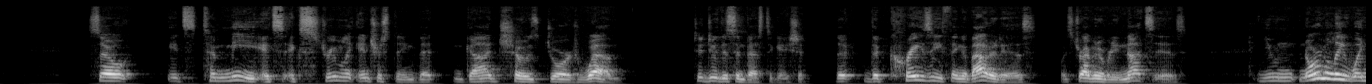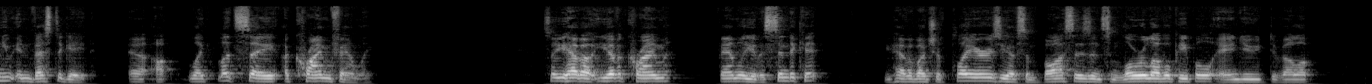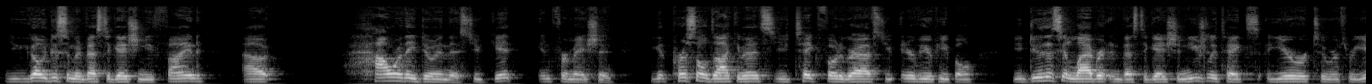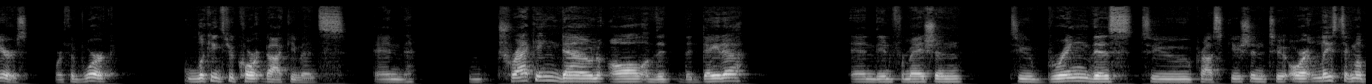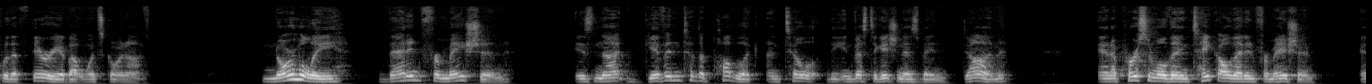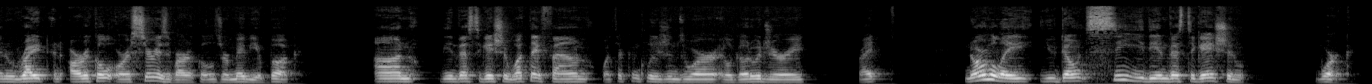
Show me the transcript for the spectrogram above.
So it's to me, it's extremely interesting that God chose George Webb to do this investigation. The the crazy thing about it is, what's driving everybody nuts is, you normally when you investigate, uh, uh, like let's say a crime family. So you have a you have a crime family, you have a syndicate, you have a bunch of players, you have some bosses and some lower level people, and you develop. You go and do some investigation. You find out how are they doing this? You get information, you get personal documents, you take photographs, you interview people, you do this elaborate investigation. Usually takes a year or two or three years worth of work, looking through court documents and tracking down all of the, the data and the information to bring this to prosecution to or at least to come up with a theory about what's going on. Normally, that information is not given to the public until the investigation has been done. And a person will then take all that information and write an article or a series of articles or maybe a book on the investigation, what they found, what their conclusions were. It'll go to a jury, right? Normally, you don't see the investigation work.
